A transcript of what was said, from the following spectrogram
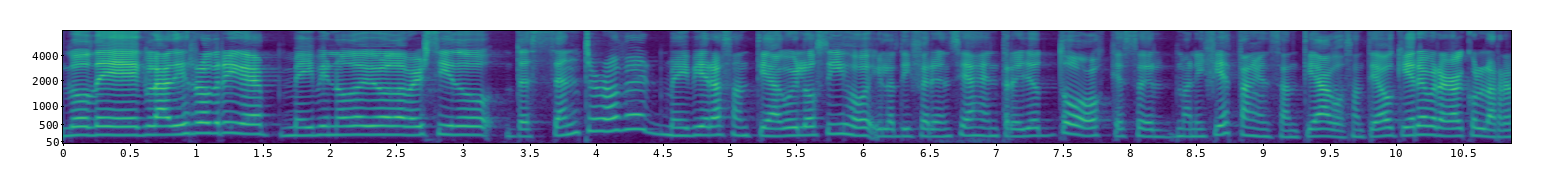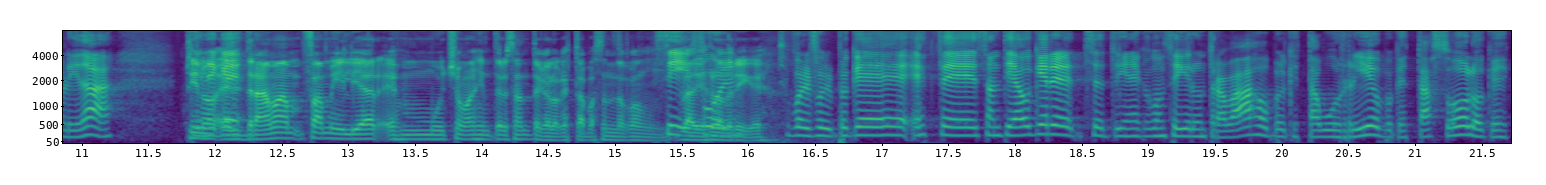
lo de Gladys Rodríguez, maybe no debió de haber sido the center of it, maybe era Santiago y los hijos y las diferencias entre ellos dos que se manifiestan en Santiago. Santiago quiere bregar con la realidad Sino el drama familiar es mucho más interesante que lo que está pasando con sí, Gladys Rodríguez. Full, full, porque este Santiago quiere, se tiene que conseguir un trabajo porque está aburrido, porque está solo, que es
